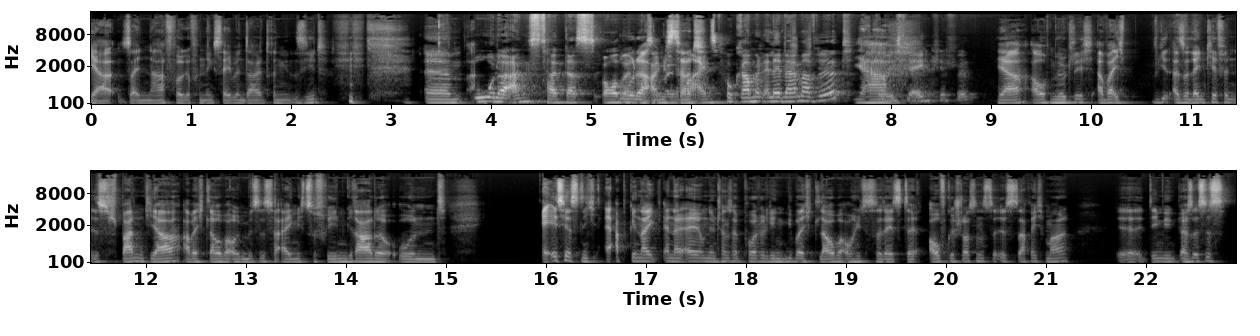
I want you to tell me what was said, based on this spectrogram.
ja, seinen Nachfolger von Nick Saban da drin sieht. ähm, oder Angst hat, dass Auburn oder das Angst hat. 1 Programm in Alabama wird. Ja. Durch Lane Kiffin. Ja, auch möglich. Aber ich, also Lane Kiffin ist spannend, ja, aber ich glaube, Ole Miss ist ja eigentlich zufrieden gerade und er ist jetzt nicht abgeneigt NRL und dem Transfer Portal gegenüber. Ich glaube auch nicht, dass er jetzt der aufgeschlossenste ist, sag ich mal. Äh, dem, also es ist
